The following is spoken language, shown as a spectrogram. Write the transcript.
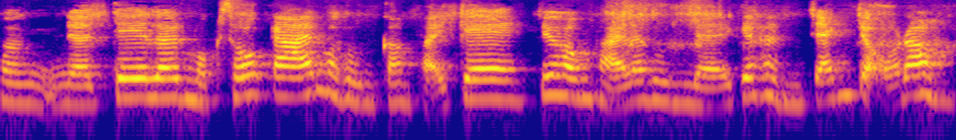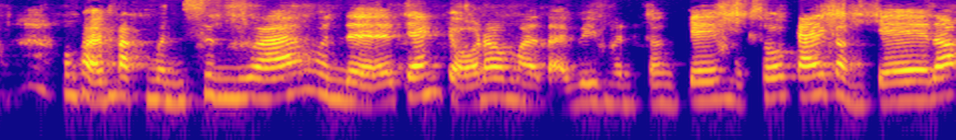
Hường ờ, che lên một số cái mà Hường cần phải che, chứ không phải là Hường để cái hình chán chỗ đâu. Không phải mặt mình xinh quá, mình để chán chỗ đâu mà tại vì mình cần che, một số cái cần che đó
